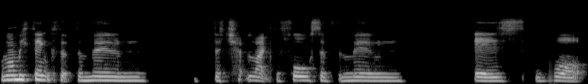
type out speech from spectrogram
And when we think that the moon, the like the force of the moon, is what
